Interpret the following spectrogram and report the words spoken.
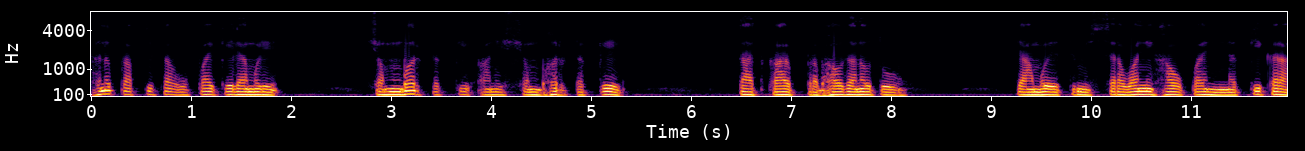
धनप्राप्तीचा उपाय केल्यामुळे शंभर टक्के आणि शंभर टक्के तात्काळ प्रभाव जाणवतो. त्यामुळे तुम्ही सर्वांनी हा उपाय नक्की करा.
